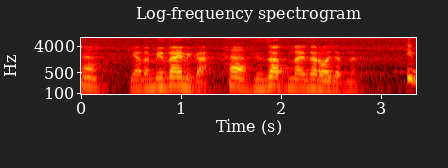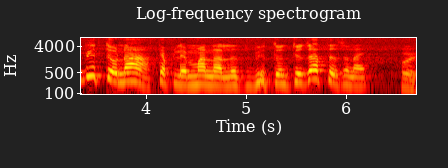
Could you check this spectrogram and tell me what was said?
हां. की आता मी जाईन का? हां. ती जात नाही दरवाज्यातनं. ती भीतो ना ते आपल्या मनालाच भीतो आणि ते जातच नाही. होय.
